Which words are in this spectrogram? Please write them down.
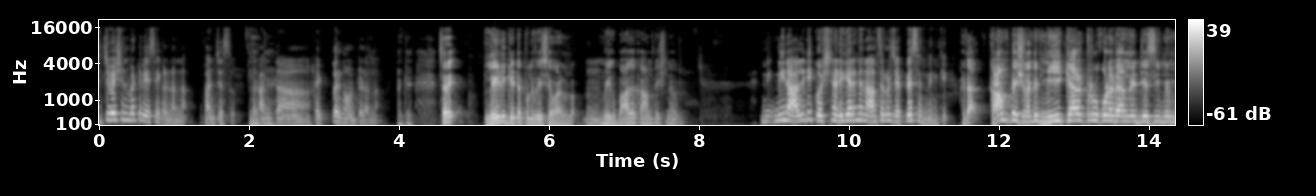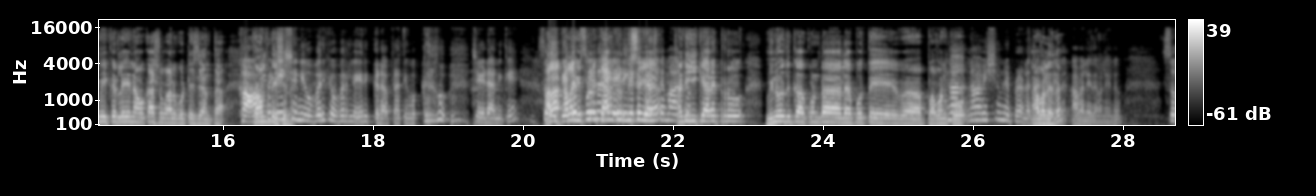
సిచ్యువేషన్ బట్టి వేసేయగలడు అన్న పంచెస్. అంత హైపర్గా ఉంటాడు అన్న ఓకే. సరే లేడీ గెటప్లు వేసే వాళ్ళలో. మీకు బాగా కాంపిటీషన్ ఎవరు? మీరు ఆల్రెడీ క్వశ్చన్ అడిగారు నేను ఆన్సర్ కూడా చెప్పేసాను దీనికి. అంటే కాంపిటీషన్ అంటే మీ క్యారెక్టర్లు కూడా డామినేట్ చేసి మేము మీకు లేని అవకాశం వాళ్ళు కొట్టేసే అంత కాంపిటీషన్ ఎవరికి ఎవరు లేరు ఇక్కడ ప్రతి ఒక్కరు చేయడానికి. అలాగే ఇప్పుడు క్యారెక్టర్ మిస్ అంటే ఈ క్యారెక్టర్ వినోద్ కాకుండా లేకపోతే పవన్ నా విషయంలో ఎప్పుడు అవ్వలేదా? అవ్వలేదు అవ్వలేదు. So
